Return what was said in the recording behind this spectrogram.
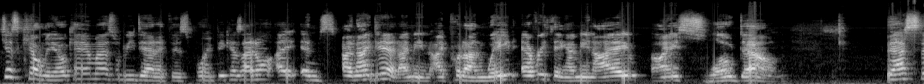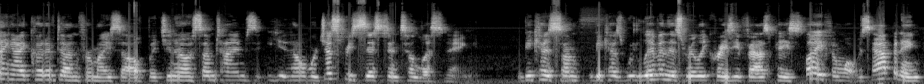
just kill me, okay? I might as well be dead at this point because I don't. I and and I did. I mean, I put on weight, everything. I mean, I I slowed down. Best thing I could have done for myself, but you know, sometimes you know we're just resistant to listening because some because we live in this really crazy fast-paced life and what was happening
